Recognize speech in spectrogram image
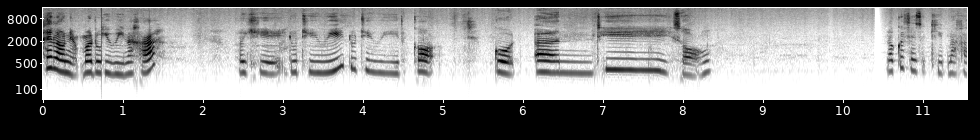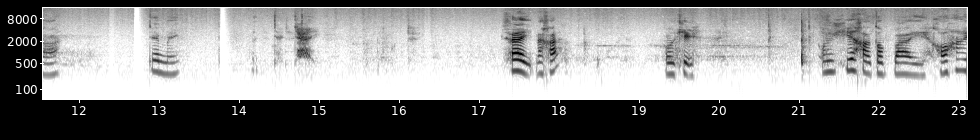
ให้เราเนี่ยมาดูทีวีนะคะ โอเค ดูทีวีดูทีวีแล้วก็กดอันที่สองแล้วก็ใช้สคริปต์นะคะใช่ไหมใช่ใช่ใช่นะคะ โอเค โอเคค่ะต่อไปเขาให้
